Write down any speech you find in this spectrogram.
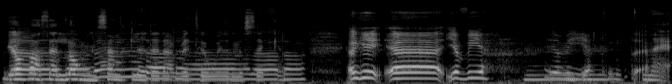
jag bara såhär långsamt glider över i musiken Okej, okay, uh, jag vet jag mm. vet inte. Nej,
